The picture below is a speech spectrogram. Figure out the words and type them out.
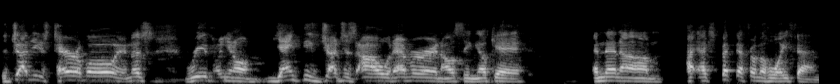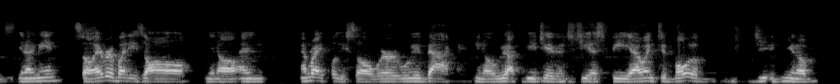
the judging is terrible, and let's re, you know, yank these judges out, whatever. And I was thinking, okay, and then um, I expect that from the Hawaii fans, you know what I mean? So everybody's all, you know, and and rightfully so. We're we back, you know, we got BJ versus GSP. I went to both, you know,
